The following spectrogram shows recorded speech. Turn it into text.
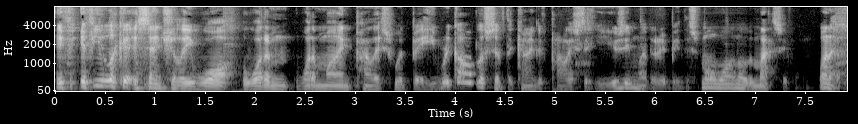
If if you look at essentially what what a what a mind palace would be, regardless of the kind of palace that you're using, whether it be the small one or the massive one, whatever.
